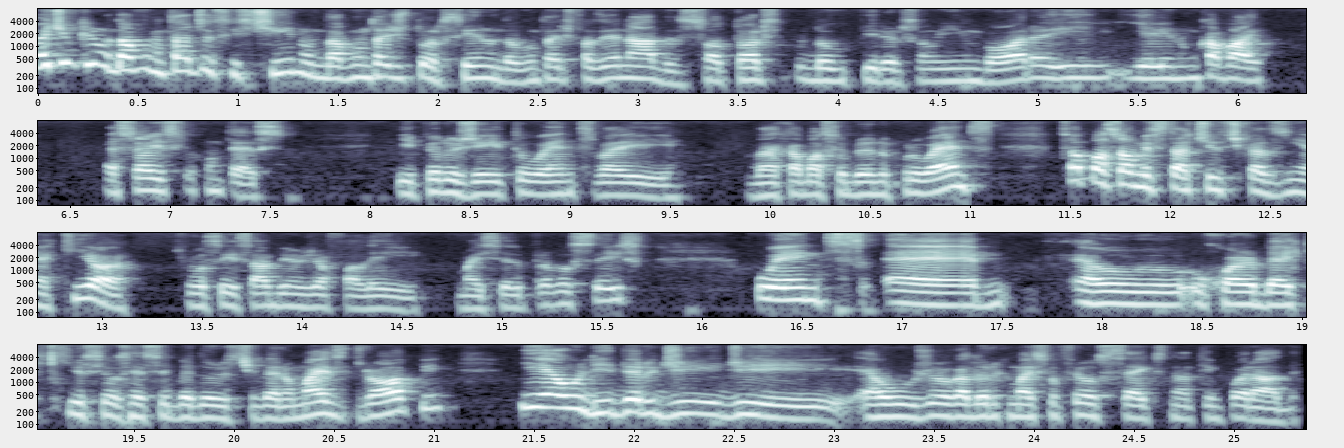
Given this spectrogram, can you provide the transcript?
É um time que não dá vontade de assistir, não dá vontade de torcer, não dá vontade de fazer nada. Só torce pro Doug Peterson ir embora e, e ele nunca vai. É só isso que acontece. E pelo jeito o Ants vai, vai acabar sobrando pro Ants. Só passar uma estatísticazinha aqui, ó, que vocês sabem, eu já falei mais cedo para vocês. O Ants é, é o, o quarterback que os seus recebedores tiveram mais drop e é o líder de, de, é o jogador que mais sofreu sexo na temporada.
